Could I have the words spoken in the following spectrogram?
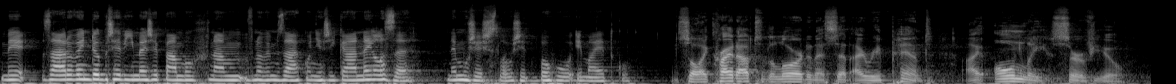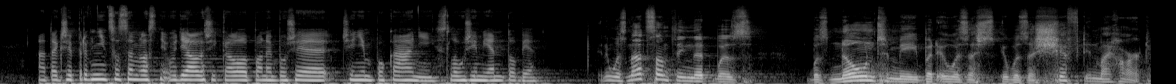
my zároveň dobře víme, že Pán Bůh nám v Novém zákoně říká, nelze, nemůžeš sloužit Bohu i majetku. So I cried out to the Lord and I said, I repent. I only serve you. A takže první, co jsem vlastně udělal, říkalo, pane Bože, činím pokání, sloužím jen tobě. And it was not something that was was known to me, but it was a it was a shift in my heart.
